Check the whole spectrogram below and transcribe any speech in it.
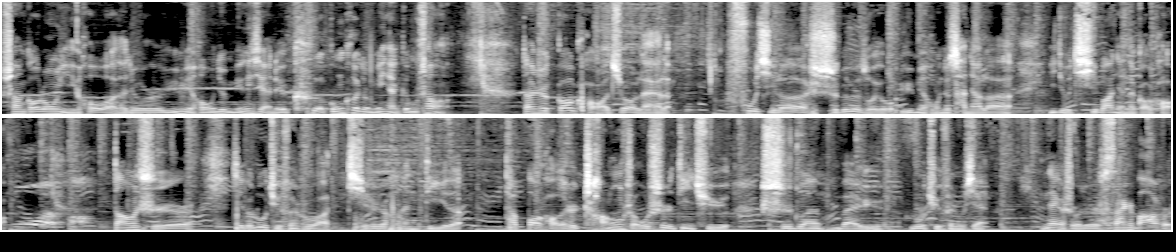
上高中以后啊，他就是俞敏洪就明显这个课功课就明显跟不上。但是高考就要来了，复习了十个月左右，俞敏洪就参加了一九七八年的高考。当时这个录取分数啊，其实是很低的。他报考的是常熟市地区师专外语录取分数线，那个时候就是三十八分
